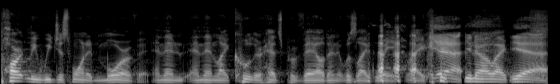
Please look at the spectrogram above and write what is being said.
partly we just wanted more of it and then and then like cooler heads prevailed and it was like wait like Yeah. you know like Yeah.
